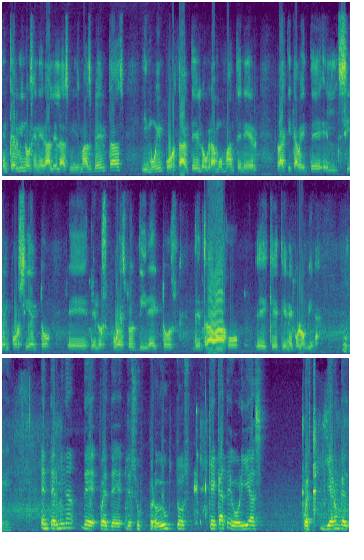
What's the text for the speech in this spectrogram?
en términos generales las mismas ventas y muy importante, logramos mantener prácticamente el 100% eh, de los puestos directos de trabajo eh, que tiene Colombina. Okay. En términos de, pues, de, de, sus productos, ¿qué categorías pues, vieron que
